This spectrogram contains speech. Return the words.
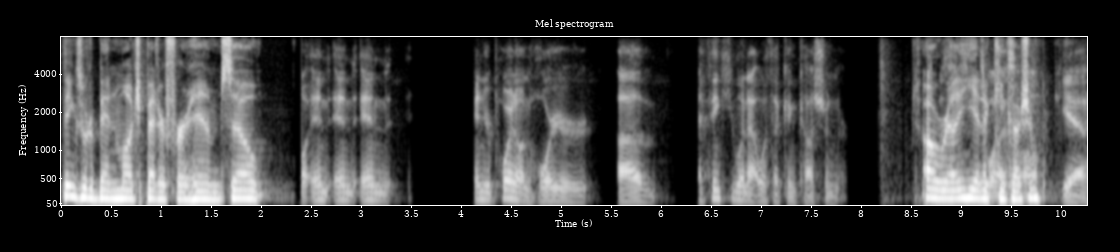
things would have been much better for him. So, and and and and your point on Hoyer, uh, I think he went out with a concussion. Oh, really? He had a concussion. Yeah,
